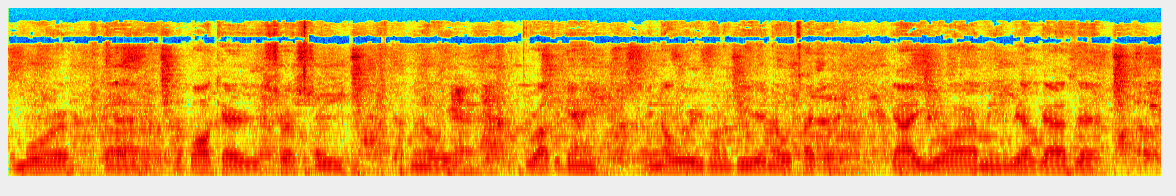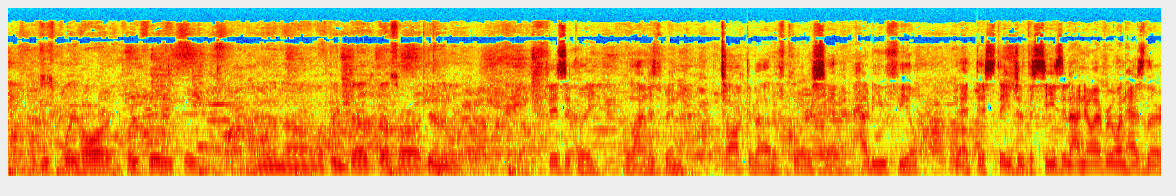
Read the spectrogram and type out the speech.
the more uh, the ball carriers trust you, you know, throughout the game. They know where you're going to be. They know what type of guy you are. I mean, we have guys that, just play hard and play physical, and um, I think that that's our identity. Physically, a lot has been talked about, of course. Uh, How do you feel at this stage of the season? I know everyone has their,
